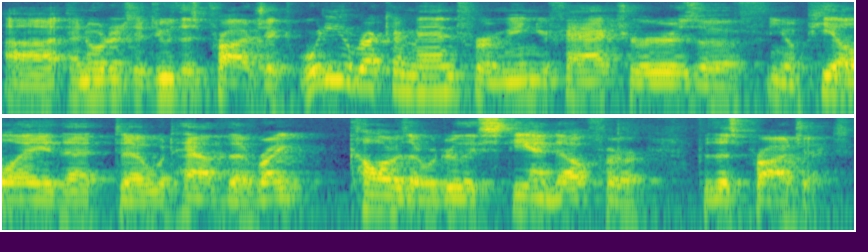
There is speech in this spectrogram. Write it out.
Uh, in order to do this project, what do you recommend for manufacturers of you know PLA that uh, would have the right colors that would really stand out for, for this project?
